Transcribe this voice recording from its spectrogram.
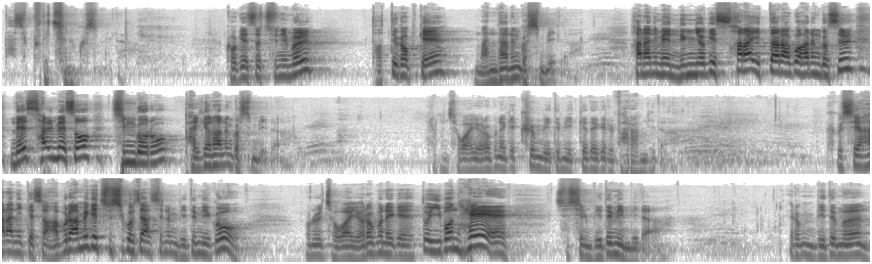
다시 부딪히는 것입니다. 거기에서 주님을 더 뜨겁게 만나는 것입니다. 하나님의 능력이 살아있다라고 하는 것을 내 삶에서 증거로 발견하는 것입니다. 여러분, 저와 여러분에게 그 믿음이 있게 되기를 바랍니다. 그것이 하나님께서 아브라함에게 주시고자 하시는 믿음이고, 오늘 저와 여러분에게 또 이번 해에 주실 믿음입니다. 여러분, 믿음은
